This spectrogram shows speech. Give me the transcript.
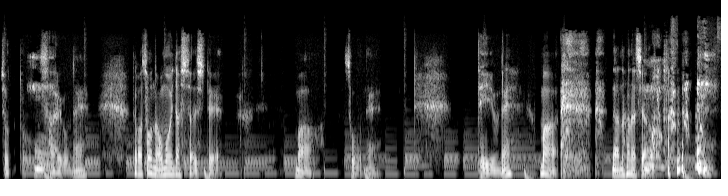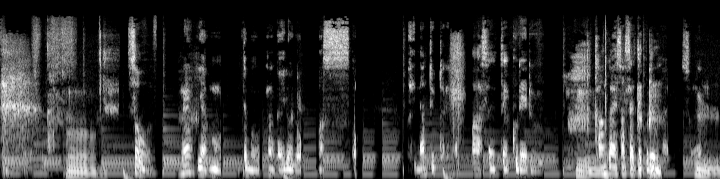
ちょっとん、最後ね。だからそんな思い出したりして、まあ、そうね。っていうね。まあ、何の話やろう。うん。そうね。いや、うん。でも、なんかいろいろ、なんて言ったらいいかな。させてくれる、うん。考えさせてくれる内容ですよね。うん。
